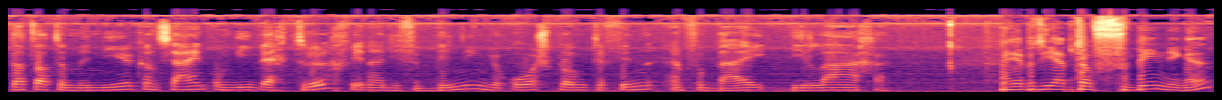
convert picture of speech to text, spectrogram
dat dat een manier kan zijn om die weg terug weer naar die verbinding, je oorsprong te vinden en voorbij die lagen. Je hebt het, je hebt het over verbindingen.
